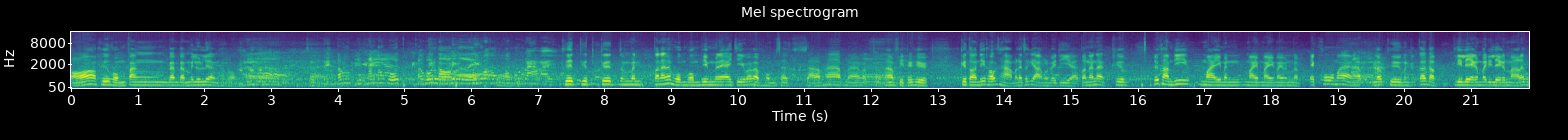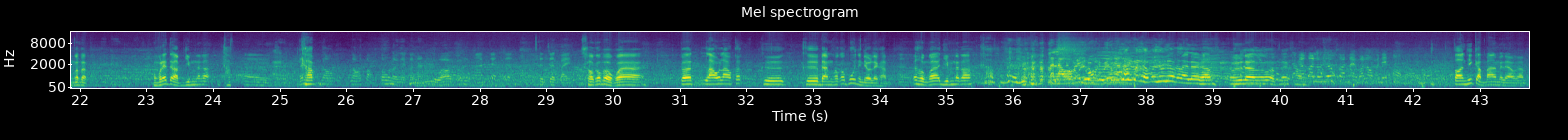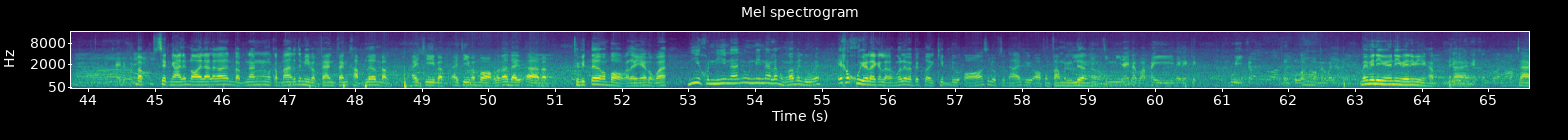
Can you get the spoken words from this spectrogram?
อ๋อ คือผมฟังแบมแบมไม่รู้เรื่องครับผมใช่ต้องถึงขั้นต้องโพสต์ขอโทษน้องเลยไม่รู้ว่าเขาเขาพูดว่าอะไร คือคือคือมันตอนนั้นนะผมผมพิมพ์ในไอจีว่าแบบผมสาสารภาพนะแบบสารภาพผิดก็คือ คือตอนที่เขาถามอะไรสักอย่างบนเวทีอะตอนนั้นอะคือด้วยความที่ไมค์มันไมค์ไมค์ไมค์มันแบบเอ็กโคมากครับแล้วคือมันก็แบบ delay กันไป delay กันมาแล้วผมก็แบบ ผมก็ได้แต่แบบยิ้มแล้วก็ครับ เออแล้วครับน้องน้องตอบโต้เลยไงตอนนั้น หรือว่าก็เจิดเจิดๆไป เขาก็บอกว่าก็เล่าเล่าก็คือคือแบมเขาก็พูดอย่างเดียวเลยครับ อ่า แล้วผมก็ยิ้มแล้วก็ครับแต่เราไม่รู้ว่าเรื่องอะไรเราไม่เราไม่รู้เรื่องอะไรเลยครับไม่รู้เรื่องเราก็แบบได้คแล้วมารู้เรื่องตอนไหนว่าเราไม่ได้ตอบเราำตอนที่กลับบ้านไปแล้วครับ ใครเป็นคน แบบเสร็จงานเรียบร้อยแล้วแล้วก็แบบนั่งกลับบ้านก็จะมีแบบแฟนแฟนคลับเริ่มแบบไอจีแบบไอจีมาบอกแล้วก็ไดเอ่อแบบทวิตเตอร์มาบอกอะไรเงี้ยบอกว่า นี่คนนี้นะนู่นนี่นั่นแล้วผมก็ไปดูเอ๊ะเอ๊ะเขาคุยอะไรกันเหรอผมก็เลยไปเปิดคลิปดูอ๋อสรุปสุดท้ายคืออ๋อผมฟังไม่รู้เรื่องครับจริงๆมีได้แบบว่าไปไดเรกไปคุยกับส่วนตัวเขาไหมว่าอะไรไม่ไม่ได้มีไม่ได้มีไม่ได้มีครับไม่ได้ใช่มีคอนแทคส่วนตัวเนาะใช่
